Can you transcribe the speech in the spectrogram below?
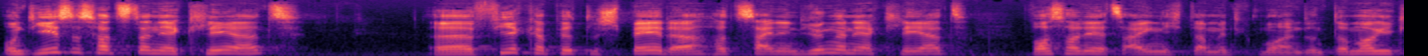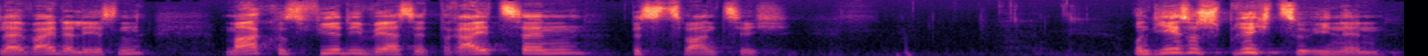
Und Jesus hat es dann erklärt, äh, vier Kapitel später, hat seinen Jüngern erklärt, was hat er jetzt eigentlich damit gemeint. Und da mag ich gleich weiterlesen. Markus 4, die Verse 13 bis 20. Und Jesus spricht zu ihnen,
